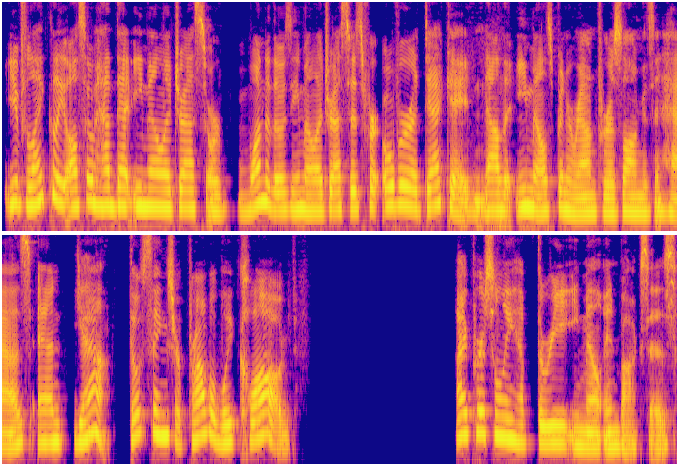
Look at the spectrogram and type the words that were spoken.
You've likely also had that email address or one of those email addresses for over a decade now that email's been around for as long as it has. And yeah, those things are probably clogged. I personally have three email inboxes.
